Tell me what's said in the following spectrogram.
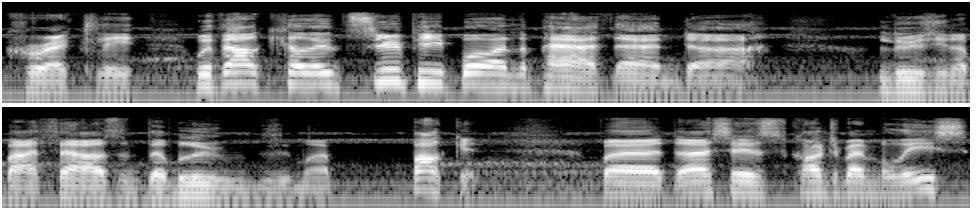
correctly without killing two people on the path and uh, losing about a thousand doubloons in my pocket. But uh, says contraband police.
